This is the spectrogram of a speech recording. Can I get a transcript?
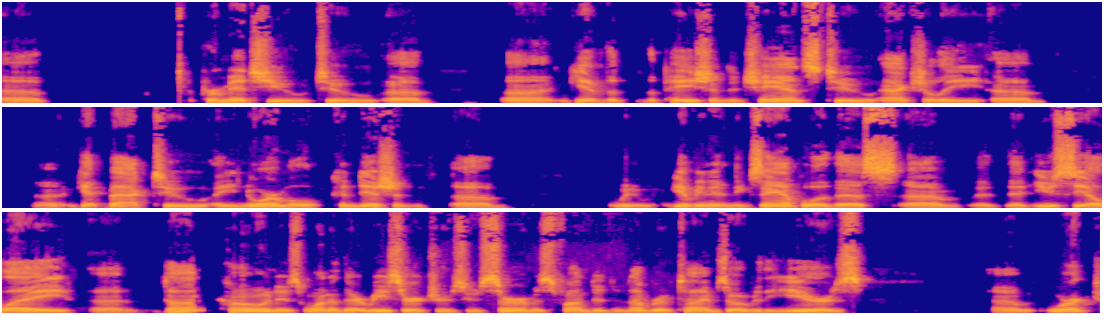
uh, permits you to uh, uh give the, the patient a chance to actually um, uh, get back to a normal condition. Giving an example of this uh, at UCLA, uh, Don Kohn is one of their researchers who CIRM has funded a number of times over the years. Uh, worked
